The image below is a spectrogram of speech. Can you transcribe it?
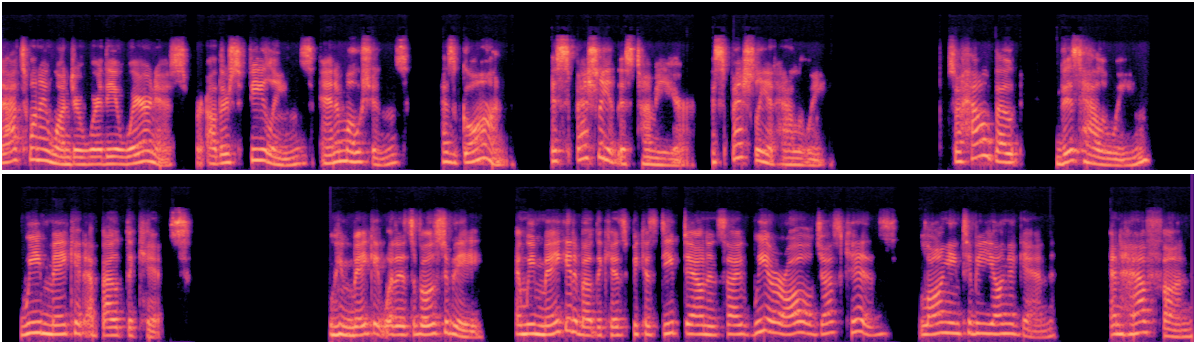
That's when I wonder where the awareness for others' feelings and emotions has gone. Especially at this time of year, especially at Halloween. So, how about this Halloween? We make it about the kids. We make it what it's supposed to be. And we make it about the kids because deep down inside, we are all just kids longing to be young again and have fun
